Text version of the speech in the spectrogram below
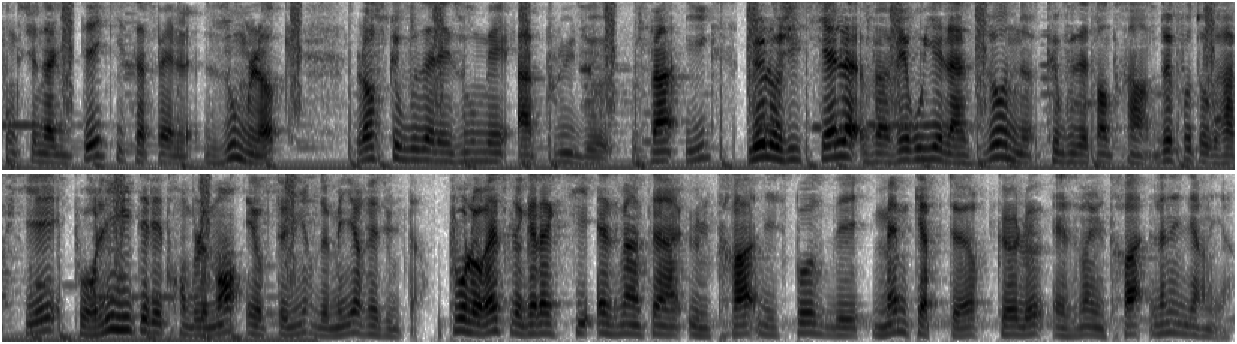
fonctionnalité qui s'appelle Zoom Lock Lorsque vous allez zoomer à plus de 20x, le logiciel va verrouiller la zone que vous êtes en train de photographier pour limiter les tremblements et obtenir de meilleurs résultats. Pour le reste, le Galaxy S21 Ultra dispose des mêmes capteurs que le S20 Ultra l'année dernière.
